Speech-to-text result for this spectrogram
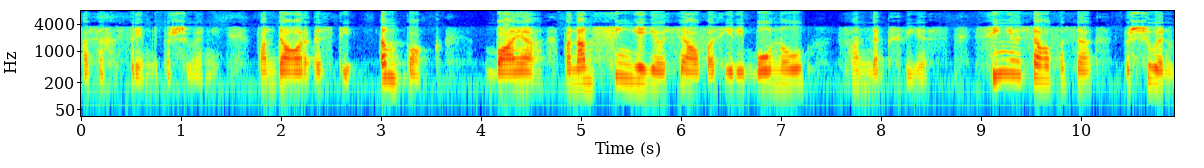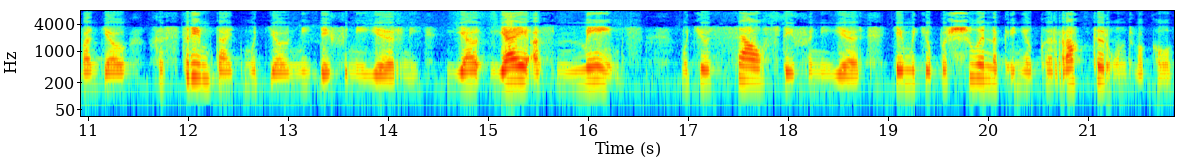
as 'n gestremde persoon nie want daar is die impak baie want dan sien jy jouself as hierdie bondel van niks wees. Sien jouself as 'n persoon want jou gestremdheid moet jou nie definieer nie. Jou, jy as mens moet jouself definieer jy moet jou persoonlik en jou karakter ontwikkel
